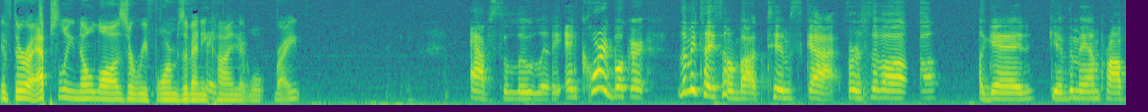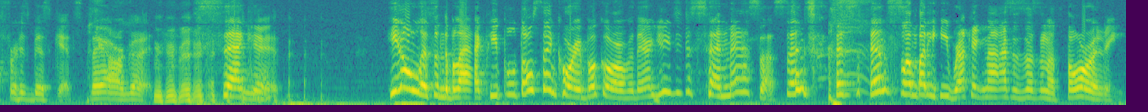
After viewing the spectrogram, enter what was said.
If there are absolutely no laws or reforms of any Thank kind you. that will, right? Absolutely. And Cory Booker, let me tell you something about Tim Scott. First of all, again, give the man props for his biscuits. They are good. Second, he don't listen to black people. Don't send Cory Booker over there. You just send Massa. Send send somebody he recognizes as an authority.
